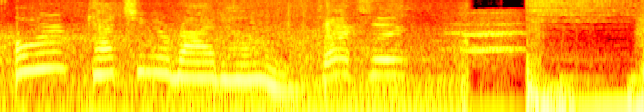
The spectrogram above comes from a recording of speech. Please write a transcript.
Or catching a ride home. Taxi!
